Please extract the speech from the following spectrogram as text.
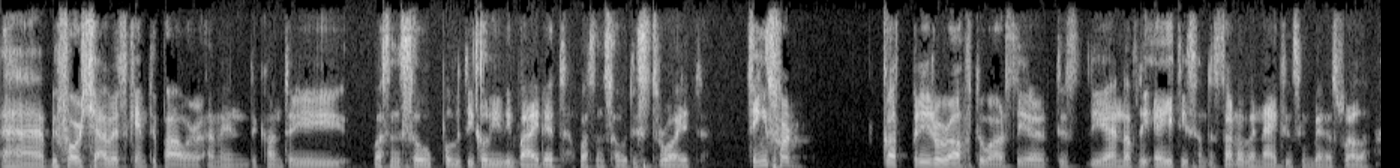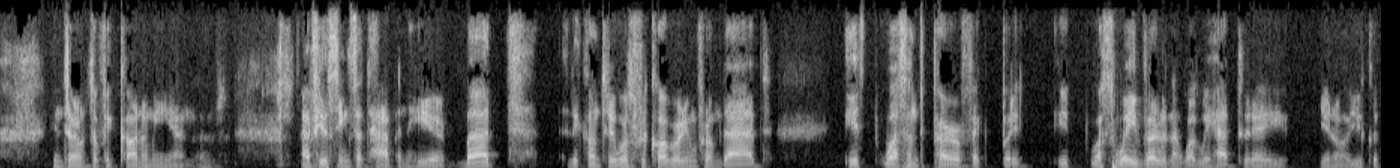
uh, before Chavez came to power, I mean, the country wasn't so politically divided, wasn't so destroyed. Things were got pretty rough towards the the end of the 80s and the start of the 90s in Venezuela, in terms of economy and, and a few things that happened here. But the country was recovering from that. It wasn't perfect, but it, it was way better than what we had today. You know, you could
